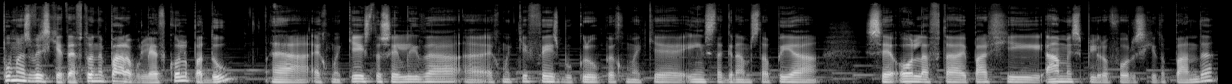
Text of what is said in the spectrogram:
Πού μας βρίσκεται, αυτό είναι πάρα πολύ εύκολο παντού. Έχουμε και ιστοσελίδα, έχουμε και facebook group, έχουμε και instagram στα οποία σε όλα αυτά υπάρχει άμεση πληροφόρηση για το πάντα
